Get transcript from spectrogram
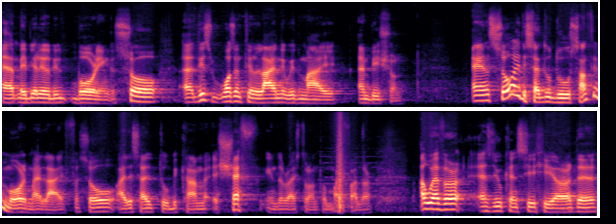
uh, maybe a little bit boring. So uh, this wasn't in line with my ambition. And so I decided to do something more in my life. So I decided to become a chef in the restaurant of my father. However, as you can see here, the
